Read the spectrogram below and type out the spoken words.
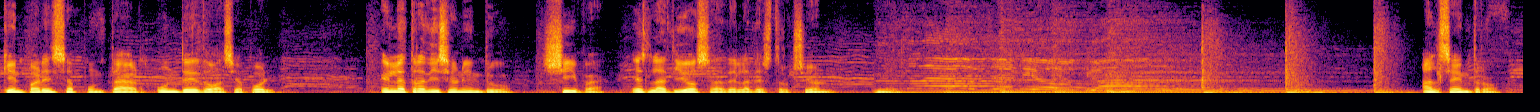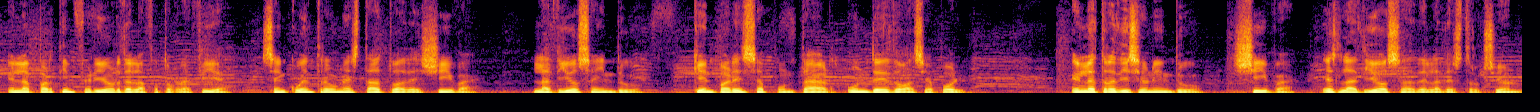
quien parece apuntar un dedo hacia Paul. En la tradición hindú, Shiva es la diosa de la destrucción. Al centro, en la parte inferior de la fotografía, se encuentra una estatua de Shiva, la diosa hindú, quien parece apuntar un dedo hacia Paul. En la tradición hindú, Shiva es la diosa de la destrucción.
